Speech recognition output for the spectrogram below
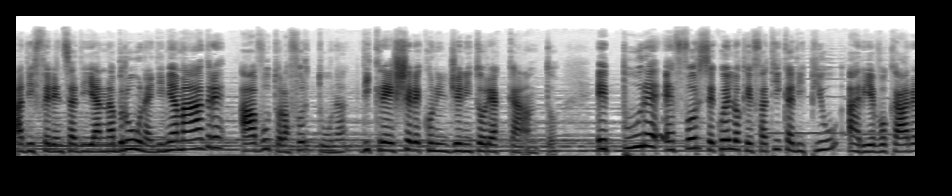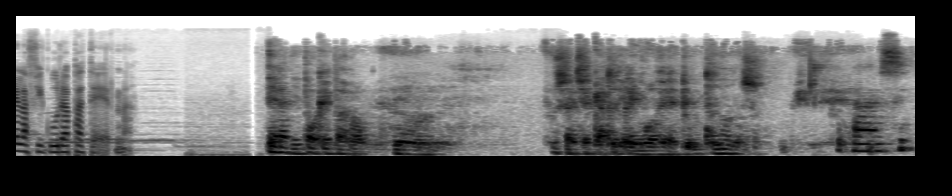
A differenza di Anna Bruna e di mia madre, ha avuto la fortuna di crescere con il genitore accanto. Eppure è forse quello che fatica di più a rievocare la figura paterna. Era di poche parole. Forse ha cercato di rimuovere tutto, non lo so. Ah, sì.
